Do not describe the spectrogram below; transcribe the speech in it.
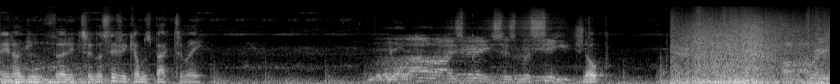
832. Let's see if he comes back to me. Your allies' base is besieged. Nope. Upgrade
